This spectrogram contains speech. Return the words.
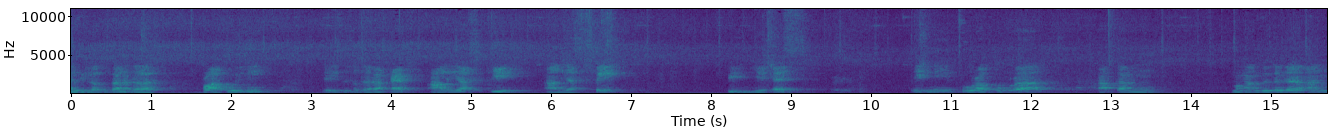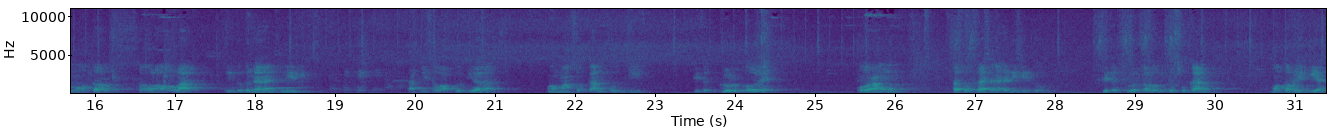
yang dilakukan adalah pelaku ini yaitu saudara F alias G alias P bin YS ini pura-pura akan mengambil kendaraan motor seolah-olah itu kendaraan sendiri. Tapi sewaktu dia memasukkan kunci ditegur oleh orang petugas yang ada di situ ditegur kalau itu bukan motornya dia.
